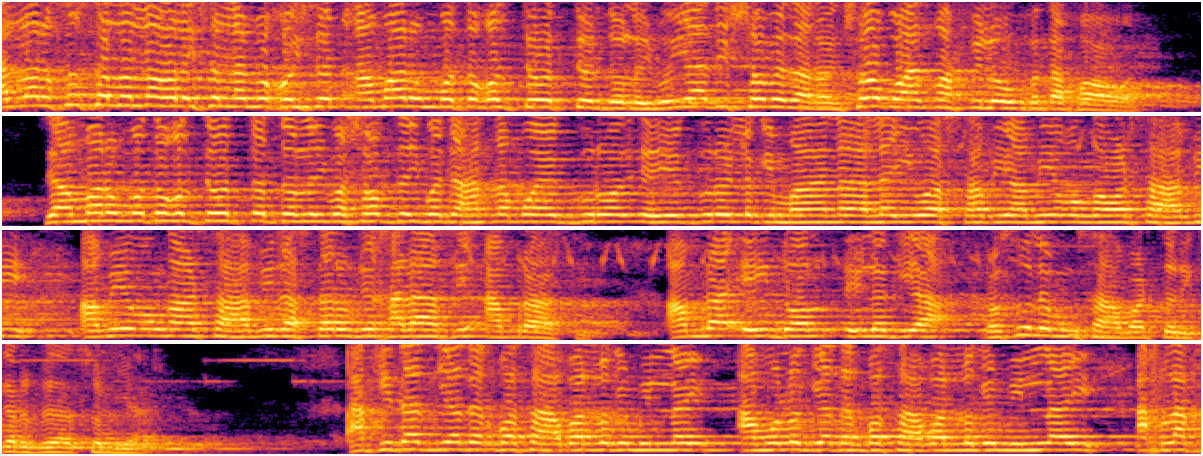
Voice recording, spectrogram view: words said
আল্লাহ রসুল সাল্লাহ আলাইসাল্লামে আমার উম্মত কল তেহত্তর দল হইব। ইয়াদি সবে জানেন, সব আজ মাহফিল কথা খাওয়া হয়। যে আমার উম্মত কল তেহত্তর দল হইবা, সব যাইবা জাহান্নাম এক গুরু, এই এক গুরু লাগি মানা আলাই ওয়া সাহাবি, আমি এবং আমার সাহাবি, আমি এবং আমার সাহাবি রাস্তার উপরে খারা আছি, আমরা আছি। আমরা এই দল, এই লগিয়া রসুল এবং সাহাবার তরিকার উপরে চলিয়ার আকিদাত গিয়া দেখবা সাহাবার লগে মিল নাই আমল গিয়া দেখবা সাহাবার লগে মিল নাই আখলাক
